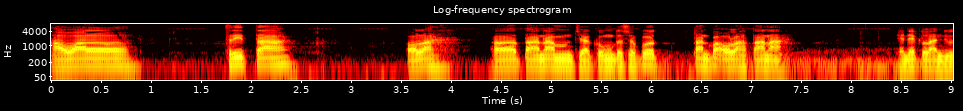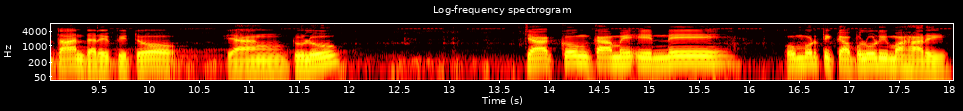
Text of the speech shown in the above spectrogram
Awal cerita olah eh, tanam jagung tersebut tanpa olah tanah. Ini kelanjutan dari video yang dulu. Jagung kami ini umur 35 hari.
